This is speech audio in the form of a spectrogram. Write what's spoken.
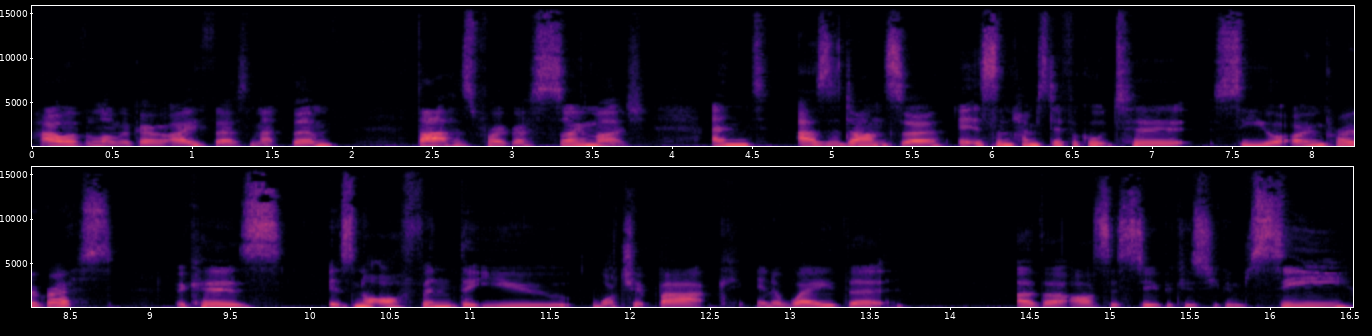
however long ago I first met them. That has progressed so much. And as a dancer, it is sometimes difficult to see your own progress because it's not often that you watch it back in a way that other artists do because you can see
